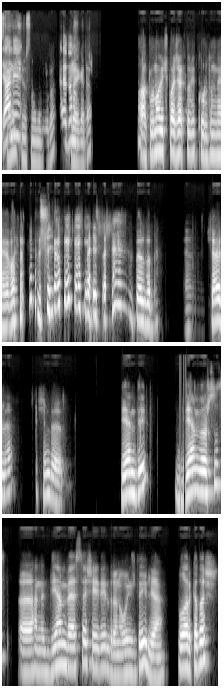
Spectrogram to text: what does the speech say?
Sen ne Yani düşünüyorsun onu burada? evet, Buraya kadar. Aklıma üç bacaklı bir kurdun neye bak. Neyse. Dur dur. Ee, Şöyle. Şimdi D&D DM vs e, hani DM vs şey değildir hani oyuncu değil ya. Bu arkadaş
